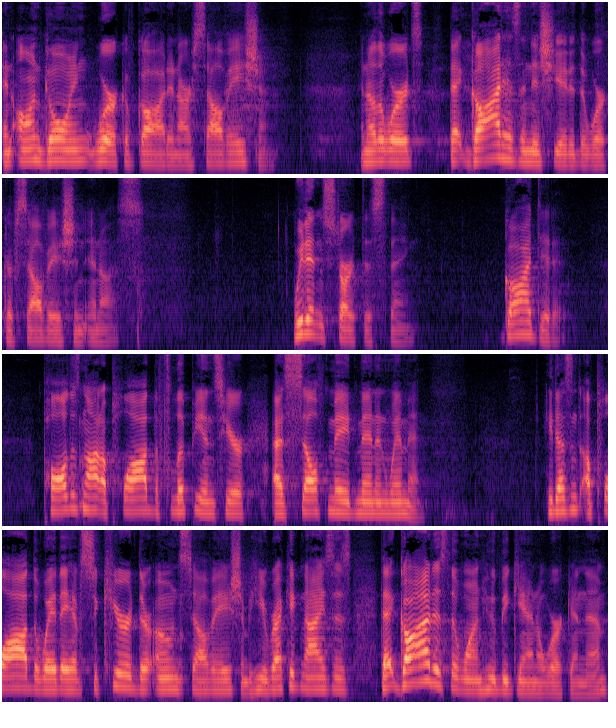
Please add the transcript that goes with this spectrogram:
and ongoing work of God in our salvation. In other words, that God has initiated the work of salvation in us. We didn't start this thing, God did it. Paul does not applaud the Philippians here as self made men and women. He doesn't applaud the way they have secured their own salvation, but he recognizes that God is the one who began a work in them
